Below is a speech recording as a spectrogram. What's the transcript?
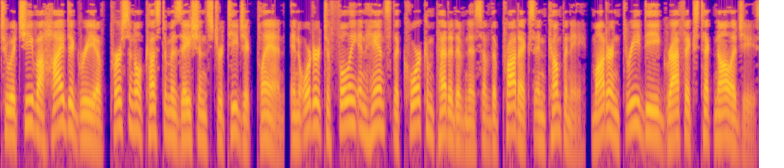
to achieve a high degree of personal customization strategic plan. In order to fully enhance the core competitiveness of the products in company, modern 3D graphics technologies,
